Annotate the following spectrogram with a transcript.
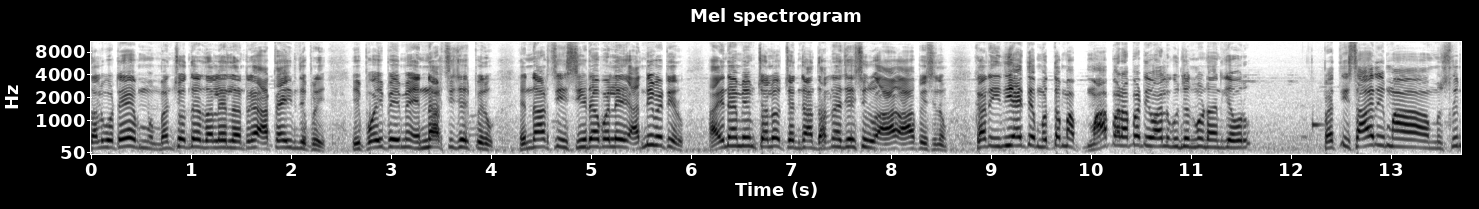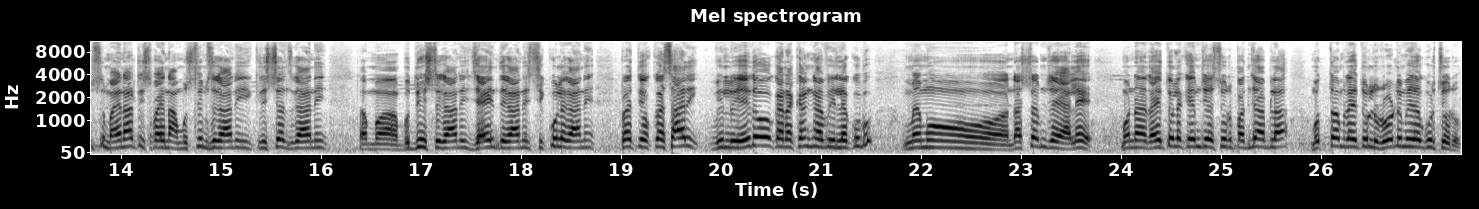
తలుగుంటే మంచి దగ్గర తల్లేదంటే అట్ట అయింది ఇప్పుడు ఈ పోయి పోయి మేము ఎన్ఆర్సీ చెప్పారు. ఎన్ఆర్సీ సీడబ్ల్యూ అన్నీ పెట్టారు. అయినా మేము చలో ధర్నా చేసి ఆపేసినాం. కానీ ఇది అయితే మొత్తం మా మా పరపటి వాళ్ళు గుంజుకోవడానికి ఎవరు? ప్రతిసారి మా ముస్లిమ్స్ మైనార్టీస్ పైన ముస్లిమ్స్ కానీ క్రిస్టియన్స్ కానీ బుద్ధిస్ట్ కానీ జైంత్ కానీ సిక్కులు కానీ ప్రతి ఒక్కసారి వీళ్ళు ఏదో ఒక రకంగా వీళ్ళకు మేము నష్టం చేయాలి. మొన్న రైతులకు ఏం చేస్తారు పంజాబ్లో మొత్తం రైతులు రోడ్డు మీద కూర్చోరు.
